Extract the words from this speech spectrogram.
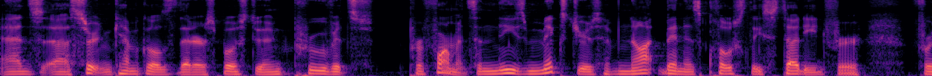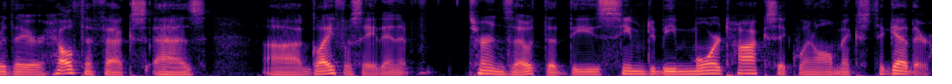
adds uh, certain chemicals that are supposed to improve its performance. And these mixtures have not been as closely studied for for their health effects as uh, glyphosate, and it f- turns out that these seem to be more toxic when all mixed together.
